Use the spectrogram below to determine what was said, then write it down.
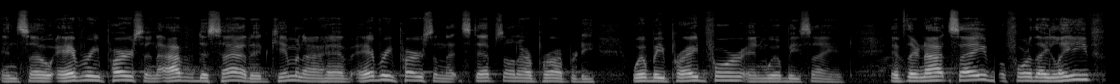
And so every person, I've decided, Kim and I have, every person that steps on our property will be prayed for and will be saved. If they're not saved before they leave,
